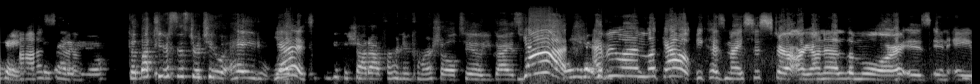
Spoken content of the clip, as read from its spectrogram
Okay. I'm so proud of Awesome. Good luck to your sister too. Hey, Yes. you get the shout out for her new commercial too. You guys. yeah. Everyone look out because my sister Ariana Lamore is in a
